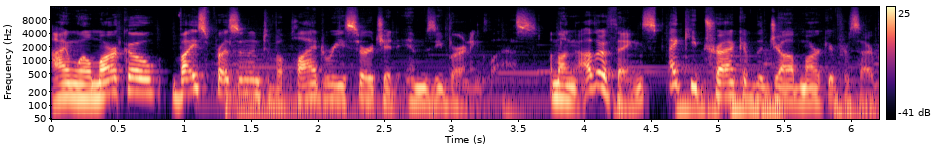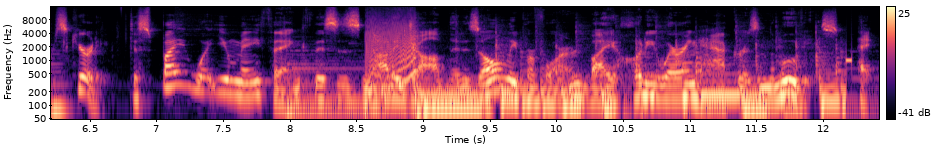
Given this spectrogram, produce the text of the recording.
I'm Will Markow, Vice President of Applied Research at Emsi Burning Glass. Among other things, I keep track of the job market for cybersecurity. Despite what you may think, this is not a job that is only performed by hoodie-wearing hackers in the movies. Hey,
